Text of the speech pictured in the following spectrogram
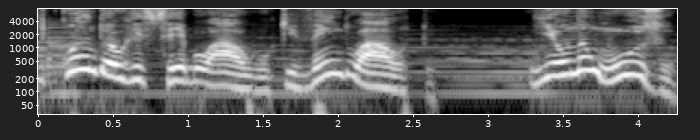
E quando eu recebo algo que vem do alto e eu não uso,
